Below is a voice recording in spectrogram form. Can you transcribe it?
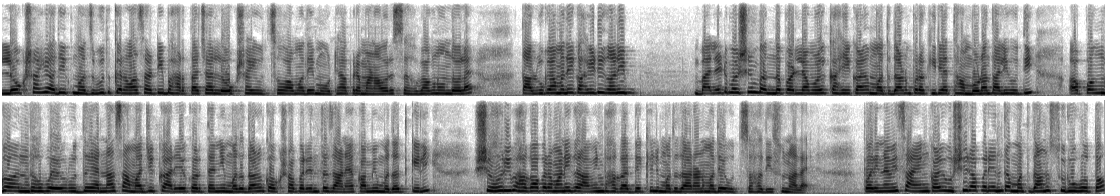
लोकशाही अधिक मजबूत करण्यासाठी भारताच्या लोकशाही उत्सवामध्ये मोठ्या प्रमाणावर सहभाग नोंदवलाय. तालुक्यामध्ये काही ठिकाणी बॅलेट मशीन बंद पडल्यामुळे काही काळ मतदान प्रक्रिया थांबवण्यात आली होती. अपंग अंध वयोवृद्ध यांना सामाजिक कार्यकर्त्यांनी मतदान कक्षापर्यंत जाण्याकामी मदत केली. शहरी भागाप्रमाणे ग्रामीण भागात देखील मतदारांमध्ये उत्साह दिसून आलाय. परिणामी सायंकाळी उशिरापर्यंत मतदान सुरू होतं.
